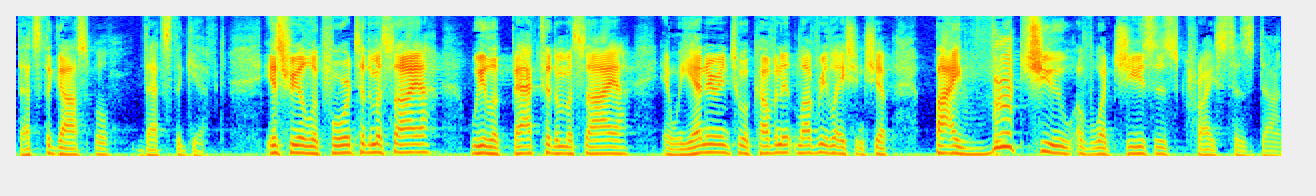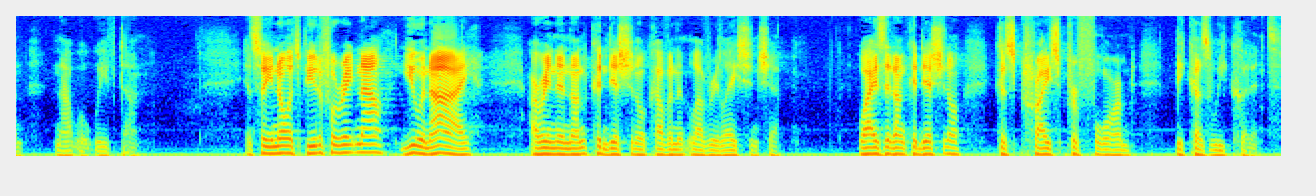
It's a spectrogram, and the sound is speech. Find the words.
That's the gospel. That's the gift. Israel looked forward to the Messiah. We look back to the Messiah, and we enter into a covenant love relationship by virtue of what Jesus Christ has done, not what we've done. And so, you know what's beautiful right now? You and I are in an unconditional covenant love relationship. Why is it unconditional? Because Christ performed because we couldn't.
